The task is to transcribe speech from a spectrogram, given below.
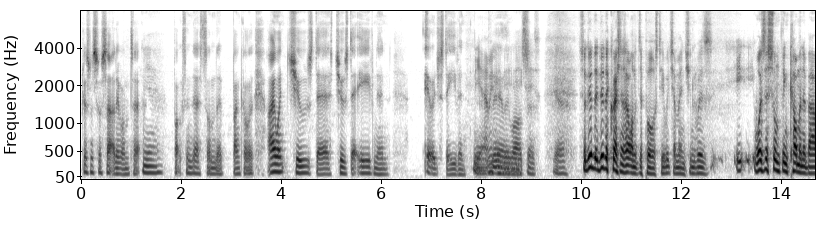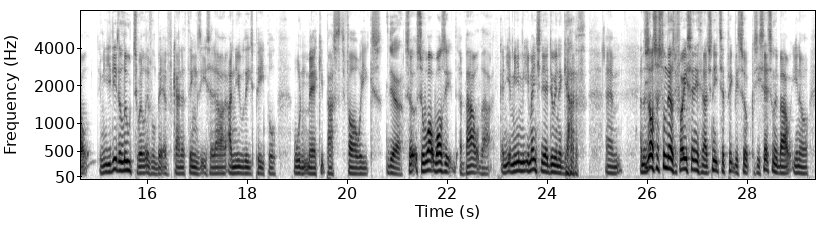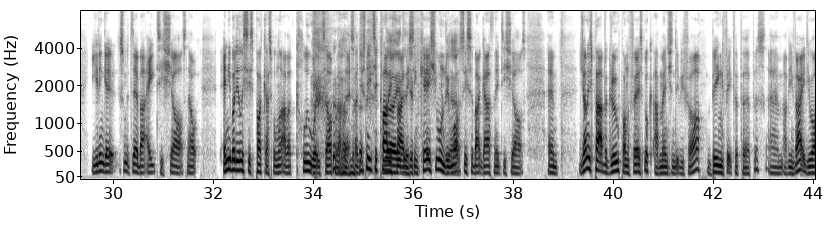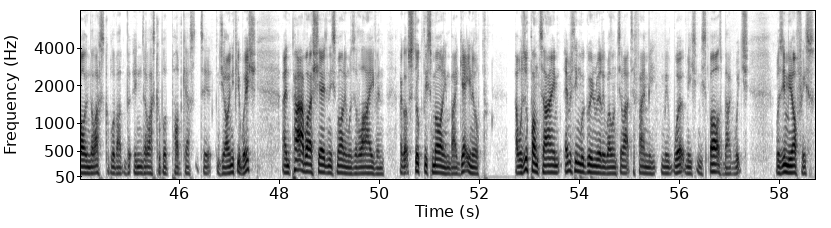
Christmas was Saturday, wasn't it? Yeah. Boxing Day, Sunday, Bank Holiday. I went Tuesday, Tuesday evening. It was just even. Yeah, I mean, Really it, was. It is. Yeah. So the other, the other questions I wanted to pose to you, which I mentioned, was was there something common about? I mean, you did allude to a little bit of kind of things that you said. Oh, I knew these people wouldn't make it past four weeks. Yeah. So, so what was it about that? And you, I mean, you mentioned you're doing a Gareth, um, and there's also something else. Before you say anything, I just need to pick this up because you said something about you know you didn't get something today about 80 shots. Now, anybody listening to this podcast will not have a clue what you're talking about. There, so I just need to clarify you this in case you're wondering Yeah. what's this about Gareth and 80 shorts. Um, Johnny's part of a group on Facebook. I've mentioned it before, being fit for purpose. Um, I've invited you all in the last couple of adv- in the last couple of podcasts to join if you wish. And part of what I shared in this morning was alive, and I got stuck this morning by getting up. I was up on time. Everything was going really well until I had to find me me work me, me sports bag, which was in my office,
